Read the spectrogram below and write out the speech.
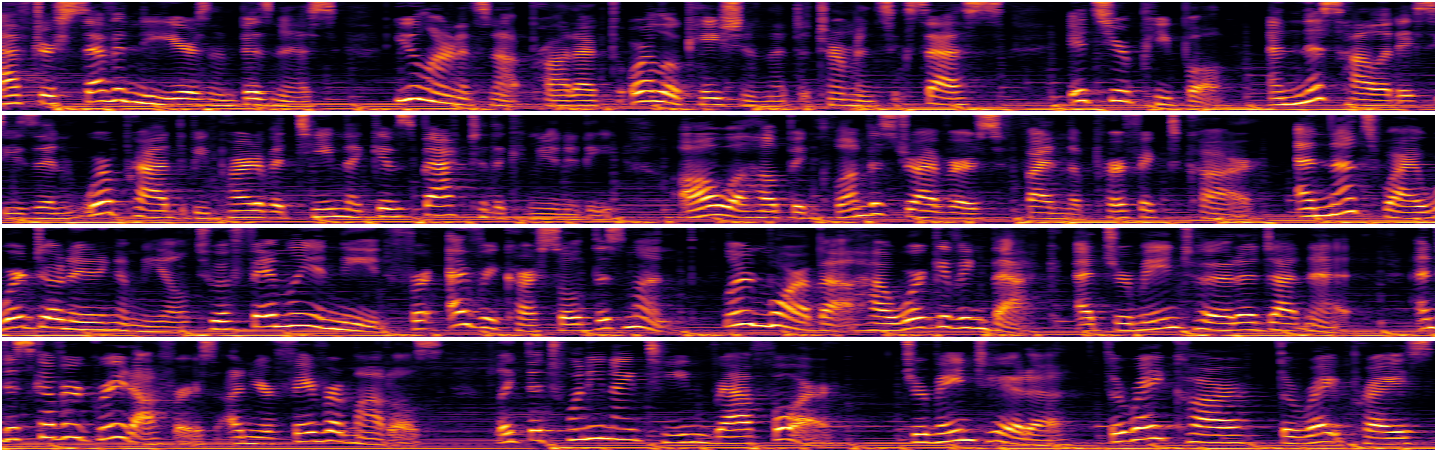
After 70 years in business, you learn it's not product or location that determines success, it's your people. And this holiday season, we're proud to be part of a team that gives back to the community, all while helping Columbus drivers find the perfect car. And that's why we're donating a meal to a family in need for every car sold this month. Learn more about how we're giving back at germaintoyota.net and discover great offers on your favorite models, like the 2019 RAV4. Germain Toyota, the right car, the right price,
